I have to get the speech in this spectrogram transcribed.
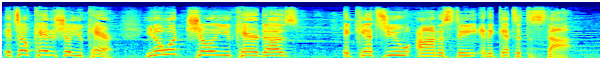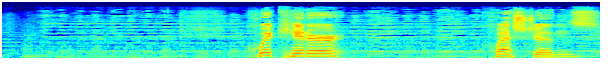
It's okay to show you care. You know what showing you care does? It gets you honesty and it gets it to stop. Quick hitter questions.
